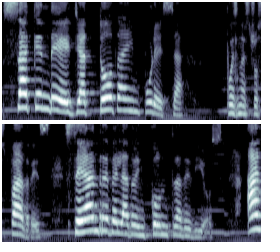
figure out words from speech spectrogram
saquen de ella toda impureza, pues nuestros padres se han rebelado en contra de Dios, han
